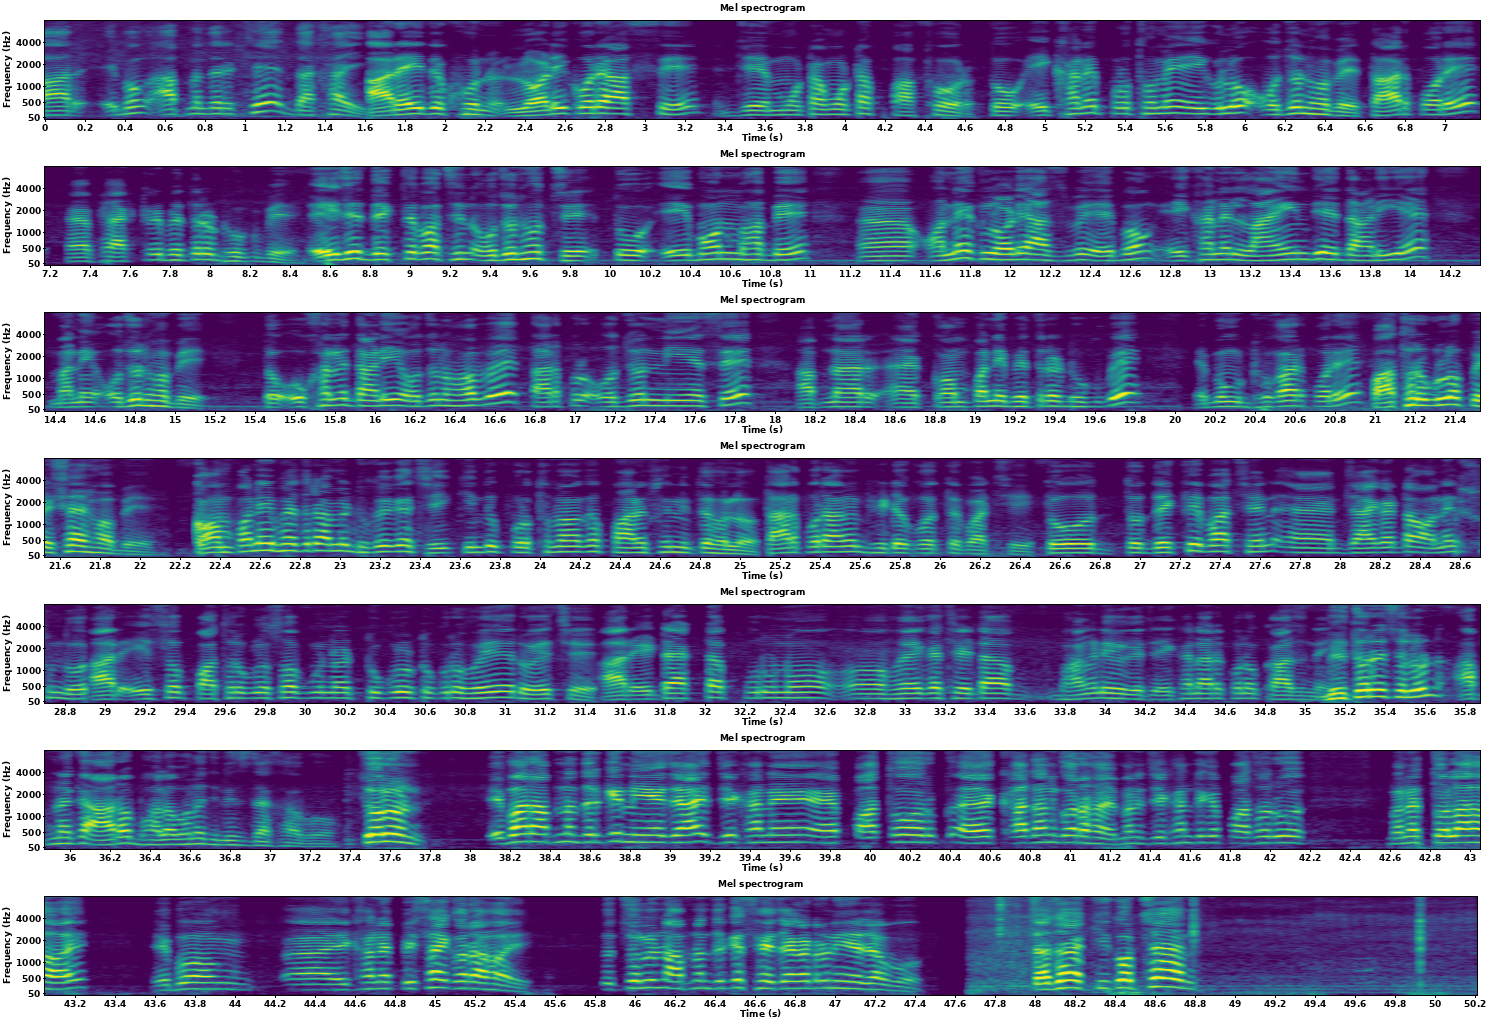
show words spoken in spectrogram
আর এবং আপনাদেরকে দেখাই। আর এই দেখুন, লরি করে আসছে যে মোটা মোটা পাথর। তো এখানে প্রথমে এগুলো ওজন হবে, তারপরে ফ্যাক্টরির ভেতরে ঢুকবে। এই যে দেখতে পাচ্ছেন, ওজন হচ্ছে, তো এমন ভাবে অনেক লরি আসবে এবং এখানে লাইন দিয়ে দাঁড়িয়ে মানে ওজন হবে। তো ওখানে দাঁড়িয়ে ওজন হবে তারপর ওজন নিয়ে এসে আপনার কোম্পানির ভেতরে ঢুকবে এবং ঢোকার পরে পাথরগুলো পেশায় হবে। কোম্পানির ভেতরে আমি ঢুকে গেছি কিন্তু প্রথমে আমাকে পারমিশন নিতে হলো। তারপরে আমি ভিডিও করতে পারছি। তো তো দেখতে পাচ্ছেন জায়গাটা অনেক সুন্দর। আর এইসব পাথরগুলো সব মানে টুকরো টুকরো হয়ে রয়েছে। আর এটা একটা পুরনো হয়ে গেছে এটা ভাঙড়ি হয়ে গেছে। এখানে আর কোনো কাজ নেই। ভিতরে চলুন আপনাকে আরও ভালো ভালো জিনিস দেখাবো। চলুন এবার আপনাদেরকে নিয়ে যায় যেখানে পাথর খাদান করা হয়। মানে যেখান থেকে পাথর মানে তোলা হয়। এবং এখানে পেশাই করা হয়। তো চলুন আপনাদেরকে সেই জায়গাটা নিয়ে যাব। চাচা কি করছেন?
